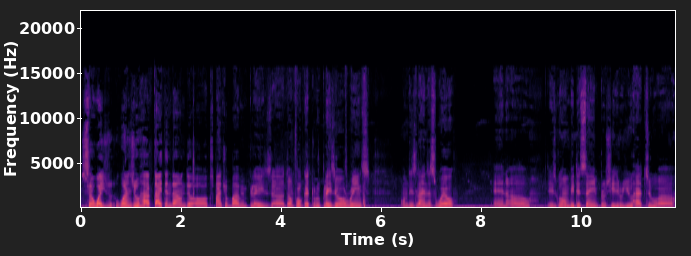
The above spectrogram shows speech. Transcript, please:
So once you have tightened down the uh, expansion valve in place uh, don't forget to replace your rings on these lines as well. And uh, it's going to be the same procedure. You had to uh,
